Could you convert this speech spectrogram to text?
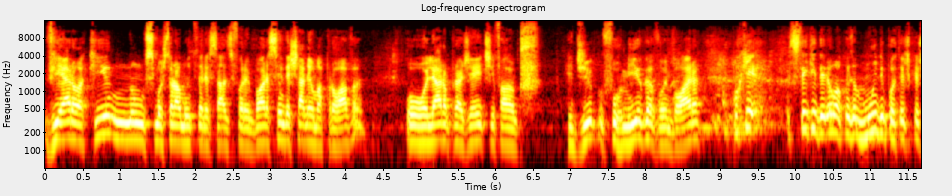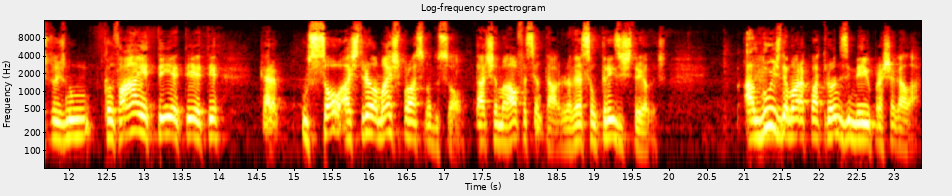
vieram aqui, não se mostraram muito interessados e foram embora sem deixar nenhuma prova, ou olharam pra gente e falaram, "Pff, ridículo, formiga, vou embora. Porque você tem que entender uma coisa muito importante que as pessoas não. Quando falam, ah, ET, ET, ET. Cara, o Sol, a estrela mais próxima do Sol, tá? chama Alpha Centauri. Na verdade, são três estrelas. A luz demora quatro anos e meio para chegar lá.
